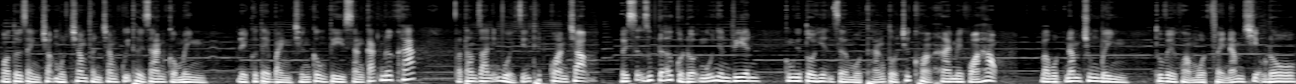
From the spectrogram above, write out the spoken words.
mà tôi dành chọn 100% quỹ thời gian của mình để có thể bành trướng công ty sang các nước khác và tham gia những buổi diễn thuyết quan trọng. Với sự giúp đỡ của đội ngũ nhân viên, cũng như tôi hiện giờ một tháng tổ chức khoảng 20 khóa học và một năm trung bình thu về khoảng 1,5 triệu đô.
